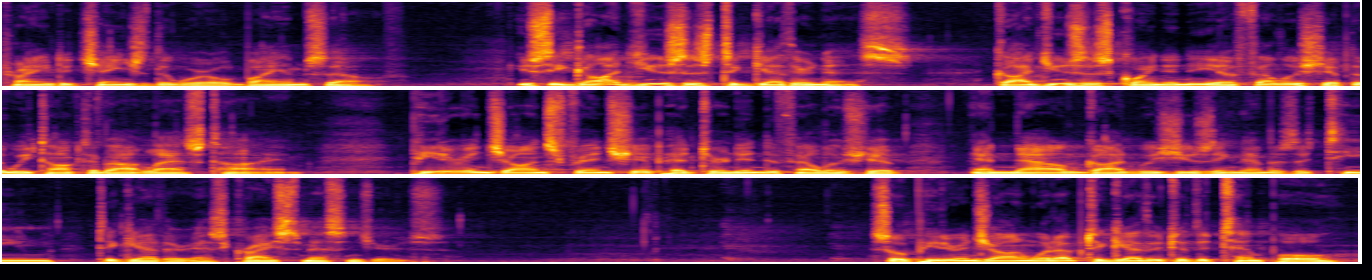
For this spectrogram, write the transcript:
trying to change the world by himself. You see, God uses togetherness. God uses koinonia, fellowship that we talked about last time. Peter and John's friendship had turned into fellowship, and now God was using them as a team together as Christ's messengers. So Peter and John went up together to the temple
